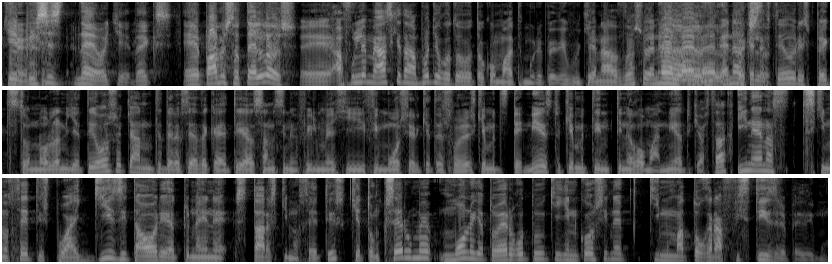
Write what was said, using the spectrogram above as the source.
και επίσης. ναι, οκ, εντάξει. Ε, πάμε στο τέλος. Ε, αφού λέμε άσχετα να πω και εγώ το, το κομμάτι μου, ρε παιδί μου, και να δώσω ένα, Έλα, έλα, έλα, ένα παίξτε το. τελευταίο respect στον Νόλαν, γιατί όσο και αν την τελευταία δεκαετία, σαν σινεφίλ, με έχει θυμώσει αρκετές φορές και με τις ταινίες του και με την, την εγωμανία του και αυτά, είναι ένας σκηνοθέτης που αγγίζει τα όρια του να είναι star σκηνοθέτης και τον ξέρουμε μόνο για το έργο του και γενικώς είναι κινηματογραφιστής, ρε παιδί μου.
